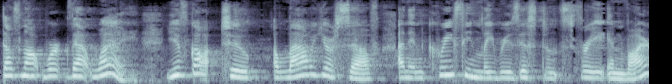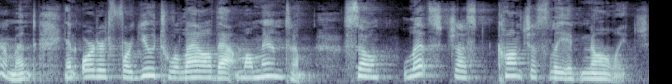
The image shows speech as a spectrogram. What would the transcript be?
does not work that way. You've got to allow yourself an increasingly resistance free environment in order for you to allow that momentum. So let's just consciously acknowledge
